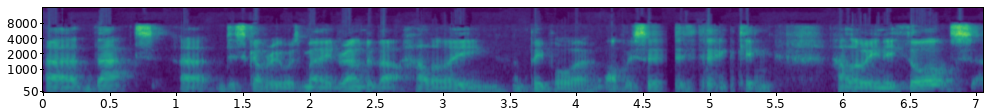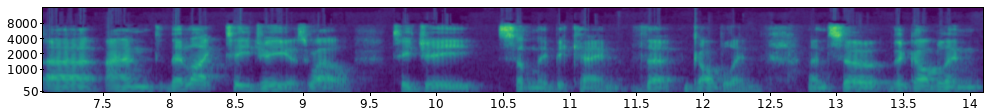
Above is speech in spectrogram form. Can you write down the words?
uh, that uh, discovery was made round about Halloween, and people were obviously thinking Halloweeny thoughts, uh, and they liked TG as well. TG suddenly became the goblin, and so the goblin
